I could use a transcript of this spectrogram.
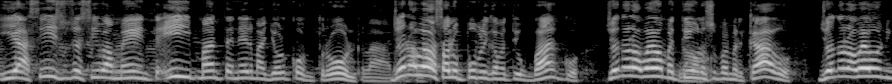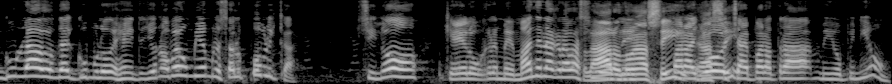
Y así sucesivamente. Y mantener mayor control. Claro. Yo no veo a salud pública metido en un banco. Yo no lo veo metido en los supermercados. Yo no lo veo en ningún lado donde hay cúmulo de gente. Yo no veo un miembro de salud pública. Sino que lo que me manden la grabación Claro, no para es yo así. echar para atrás mi opinión.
